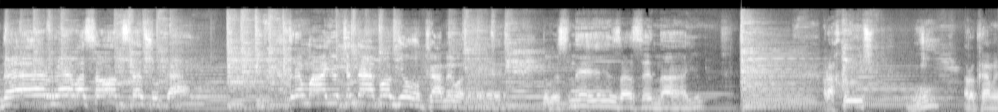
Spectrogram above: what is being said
дерева сонце шукають, тримають небо гілками вони, до весни засинають, рахують дні роками.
